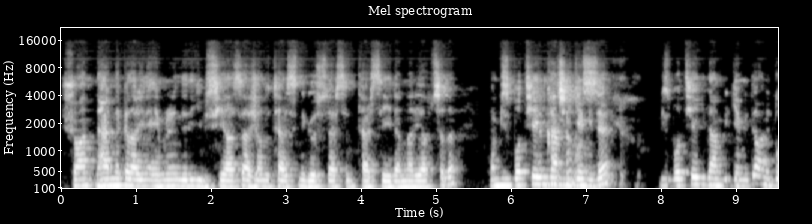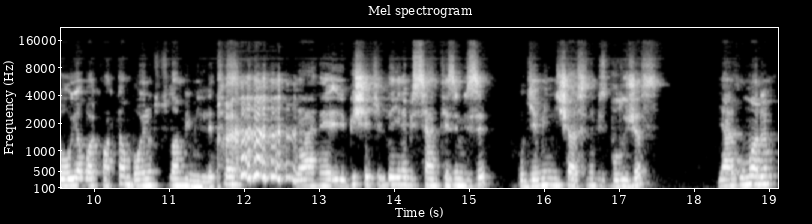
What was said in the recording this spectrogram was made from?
Şu an her ne kadar yine Emre'nin dediği gibi siyasi ajanda tersini gösterse, ters eylemler yapsa da yani biz batıya giden bir gemide biz batıya giden bir gemide hani doğuya bakmaktan boynu tutulan bir milletiz. yani e, bir şekilde yine bir sentezimizi o geminin içerisinde biz bulacağız. Yani umarım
